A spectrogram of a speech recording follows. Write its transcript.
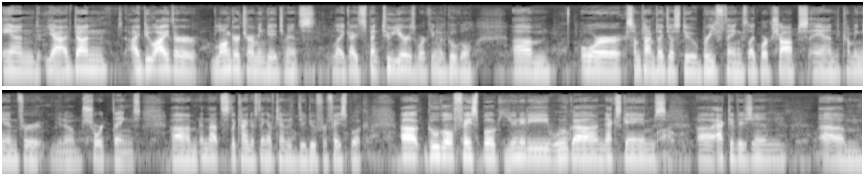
and yeah, I've done. I do either longer term engagements, like I spent two years working with Google, um, or sometimes I just do brief things like workshops and coming in for you know short things, um, and that's the kind of thing I've tended to do for Facebook. Uh, Google, Facebook, Unity, Wooga, Next Games uh, Activision, um,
